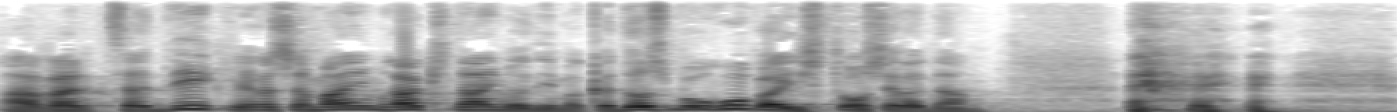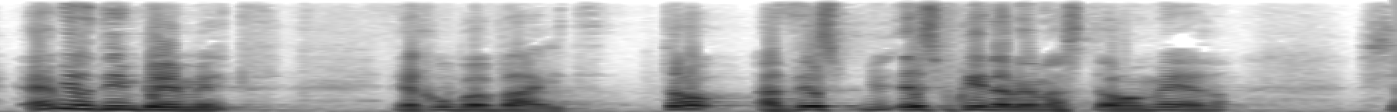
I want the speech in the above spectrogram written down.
אבל צדיק וירא שמיים, רק שניים יודעים, הקדוש ברוך הוא והאשתו של אדם. הם יודעים באמת איך הוא בבית. טוב, אז יש, יש בחינה במה שאתה אומר, ש,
